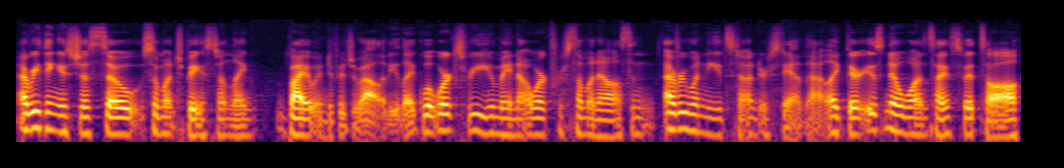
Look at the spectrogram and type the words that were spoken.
everything is just so so much based on like bio individuality. Like what works for you may not work for someone else. And everyone needs to understand that. Like there is no one size fits all.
